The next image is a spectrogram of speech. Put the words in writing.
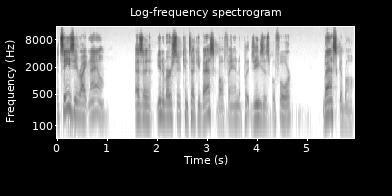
It's easy right now, as a University of Kentucky basketball fan, to put Jesus before basketball.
